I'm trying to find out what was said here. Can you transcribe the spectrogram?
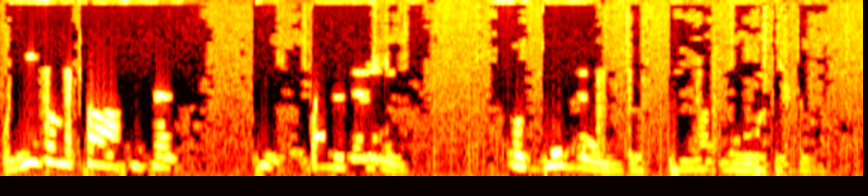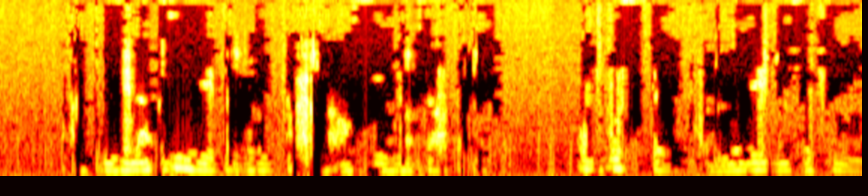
When he's on the cross, he says, about his enemies. Forgive them, they do not know what they're doing. Když je na kříži, tak říká o svých nepřátelích. Odpusťte, aby nevědí, co činí.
